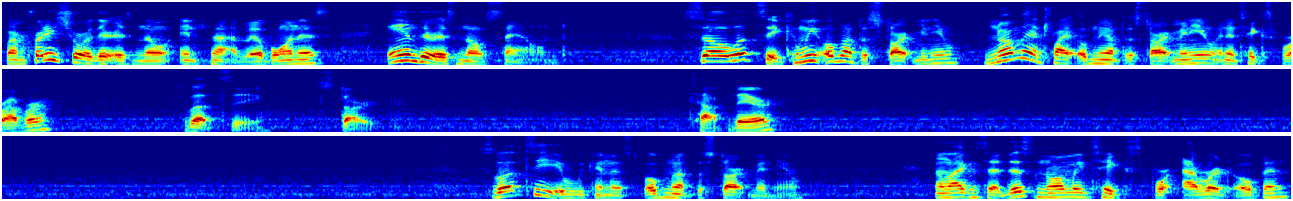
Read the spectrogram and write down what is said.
but I'm pretty sure there is no internet available on this, and there is no sound. So let's see, can we open up the start menu? Normally I try opening up the start menu and it takes forever. So let's see, start. Tap there. So let's see if we can just open up the start menu. And like I said, this normally takes forever to open.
